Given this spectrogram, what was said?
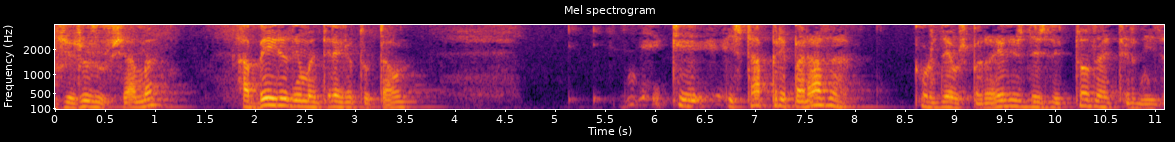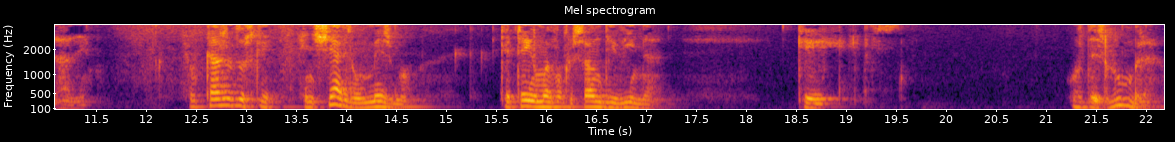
Jesus os chama, à beira de uma entrega total que está preparada por Deus para eles desde toda a eternidade. É o caso dos que enxergam mesmo que têm uma vocação divina que os deslumbra,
